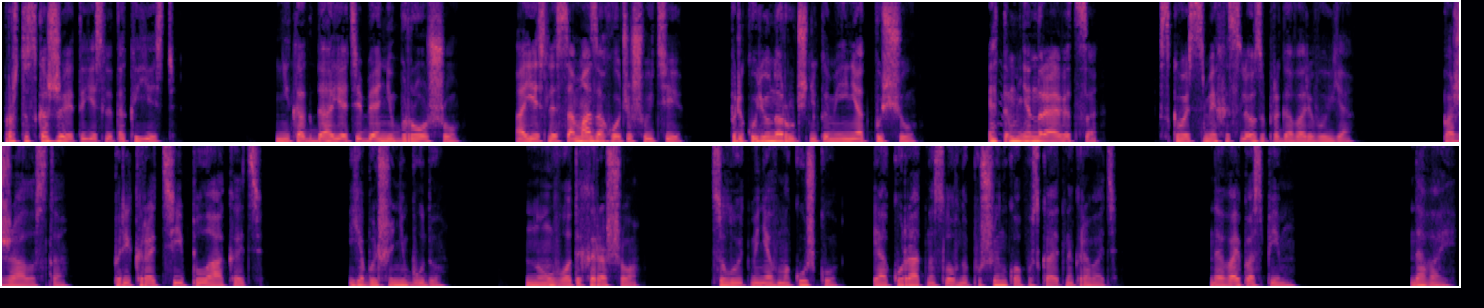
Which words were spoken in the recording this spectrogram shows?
Просто скажи это, если так и есть. Никогда я тебя не брошу. А если сама захочешь уйти, прикую наручниками и не отпущу. Это мне нравится. Сквозь смех и слезы проговариваю я. Пожалуйста, прекрати плакать. Я больше не буду. Ну вот и хорошо. Целует меня в макушку и аккуратно, словно пушинку, опускает на кровать. Давай поспим. Давай.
